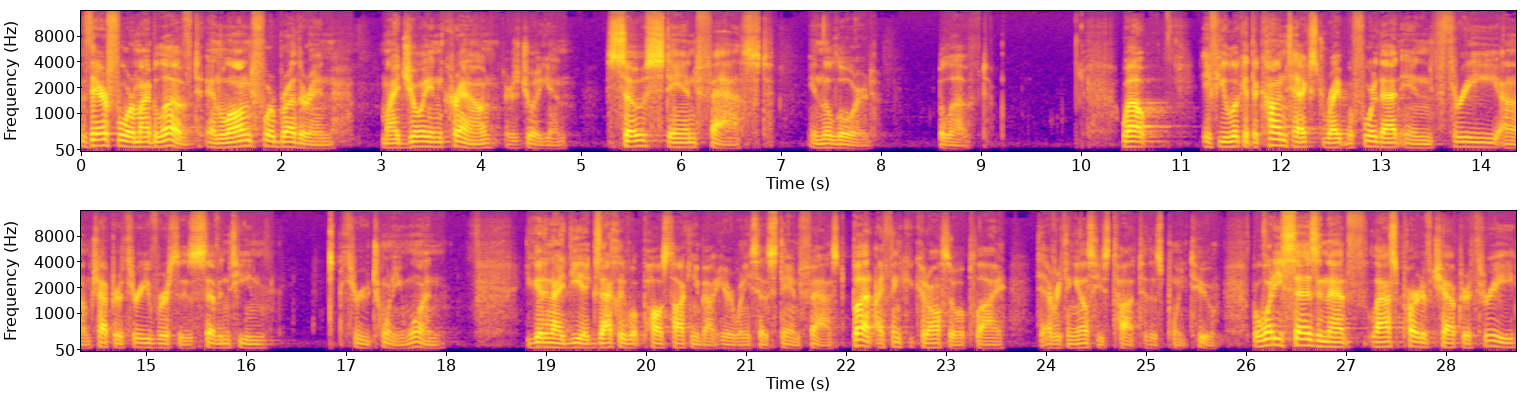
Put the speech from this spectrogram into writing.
Therefore, my beloved and longed for brethren, my joy and crown, there's joy again, so stand fast in the Lord, beloved. Well, if you look at the context right before that in three, um, chapter 3, verses 17 through 21, you get an idea exactly what Paul's talking about here when he says stand fast. But I think it could also apply to everything else he's taught to this point, too. But what he says in that last part of chapter 3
